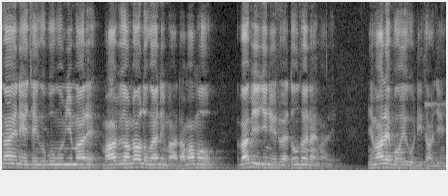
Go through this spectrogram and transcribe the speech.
စွာရတဲ့အချိန်ကိုပုံမူမြင်မာတဲ့မဟာဗျူဟာမြောက်လုပ်ငန်းတွေမှာဒါမှမဟုတ်အပန်းပြေခြင်းတွေအတွက်အသုံးဆွဲနိုင်ပါတယ်။မြင်မာတဲ့ပုံရိပ်ကိုတည်ဆောက်ခြင်း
